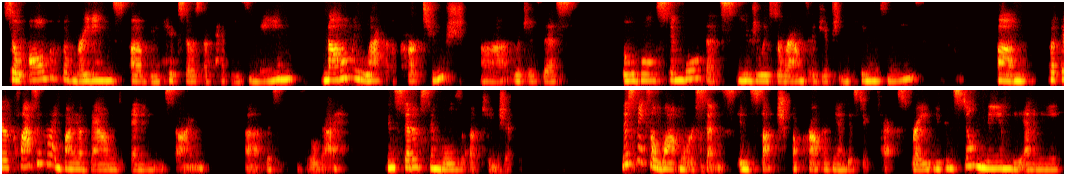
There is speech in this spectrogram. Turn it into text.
So all of the writings of the Hyksos Apepi's name not only lack a cartouche, uh, which is this oval symbol that usually surrounds Egyptian kings' names, um, but they're classified by a bound enemy sign, uh, this little guy, instead of symbols of kingship. This makes a lot more sense in such a propagandistic text, right? You can still name the enemy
